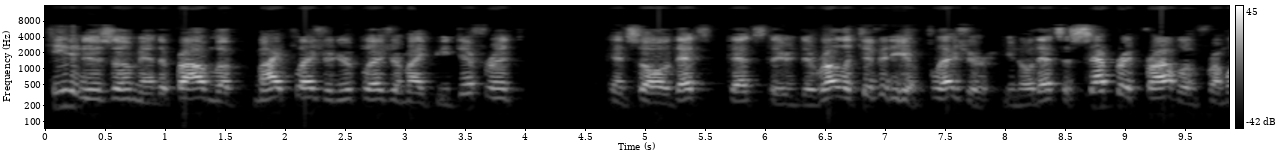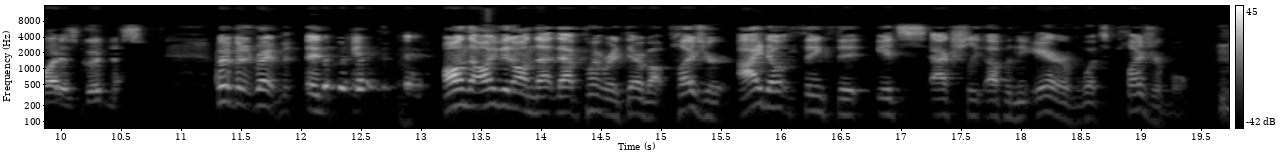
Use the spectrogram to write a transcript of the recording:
hedonism, and the problem of my pleasure and your pleasure might be different. And so that's that's the the relativity of pleasure. You know, that's a separate problem from what is goodness. But but right, but, and, on the even on that that point right there about pleasure, I don't think that it's actually up in the air of what's pleasurable.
